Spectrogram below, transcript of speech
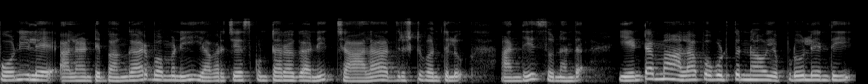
పోనీలే అలాంటి బంగారు బొమ్మని ఎవరు చేసుకుంటారో కానీ చాలా అదృష్టవంతులు అంది సునంద. ఏంటమ్మా అలా పొగుడుతున్నావు? ఎప్పుడూ లేనిది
